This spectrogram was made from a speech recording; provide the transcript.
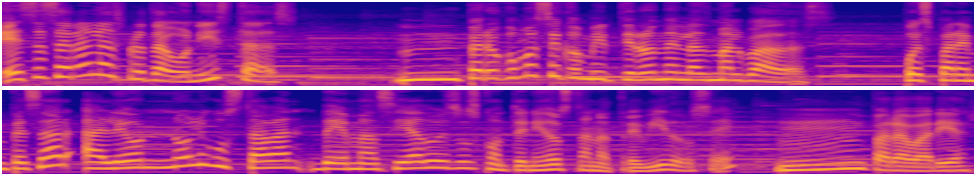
Esas eran las protagonistas. Mm, pero ¿cómo se convirtieron en las malvadas? Pues para empezar, a León no le gustaban demasiado esos contenidos tan atrevidos, ¿eh? Mm, para variar.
